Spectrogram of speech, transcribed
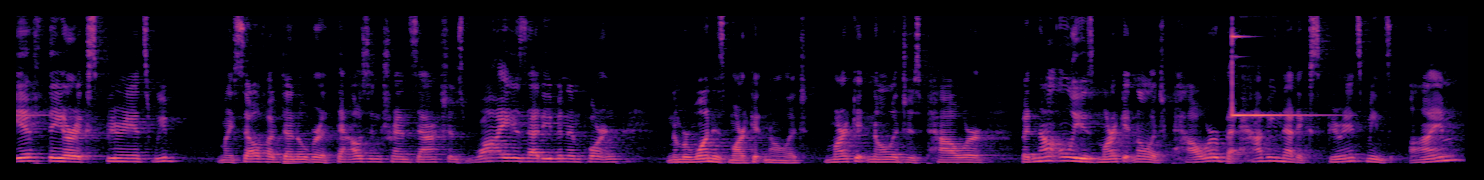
If they are experienced, we've myself, I've done over a thousand transactions. Why is that even important? Number one is market knowledge. Market knowledge is power. But not only is market knowledge power, but having that experience means I'm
